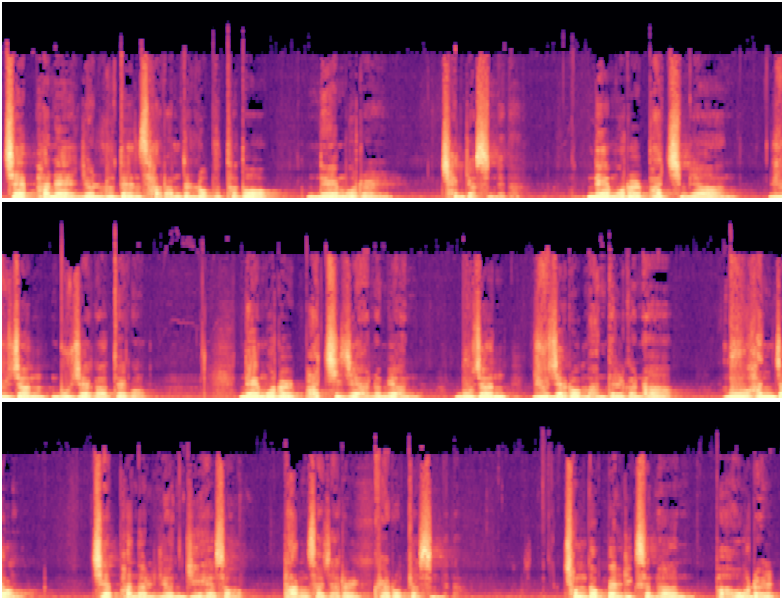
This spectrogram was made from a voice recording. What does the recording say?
재판에 연루된 사람들로부터도 뇌물을 챙겼습니다. 뇌물을 바치면 유전 무죄가 되고 뇌물을 바치지 않으면 무전 유죄로 만들거나 무한정 재판을 연기해서 당사자를 괴롭혔습니다. 총독 벨릭스는 바울을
